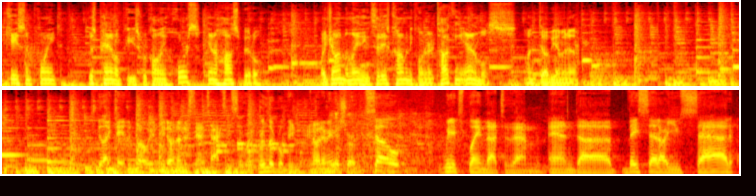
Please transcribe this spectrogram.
Case in point, this panel piece we're calling Horse in a Hospital by John Mulaney in today's Comedy Corner, Talking Animals on WMNF. We like David Bowie we don't understand taxes, so we're, we're liberal people, you know what I mean? Yeah, sure. So we explained that to them, and uh, they said, Are you sad?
